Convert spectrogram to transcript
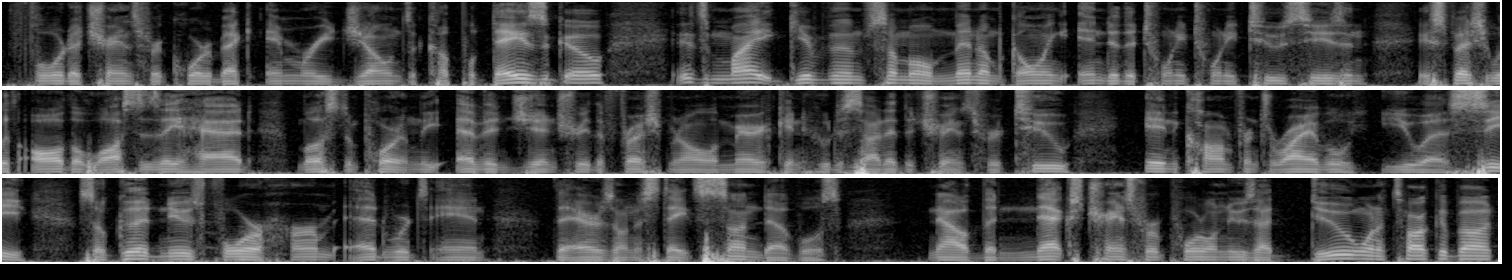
Florida transfer quarterback Emory Jones a couple days ago. It might give them some momentum going into the 2022 season, especially with all the losses they had. Most importantly, Evan Gentry, the freshman All American, who decided to transfer to in conference rival USC. So good news for Herm Edwards and the Arizona State Sun Devils. Now, the next transfer portal news I do want to talk about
